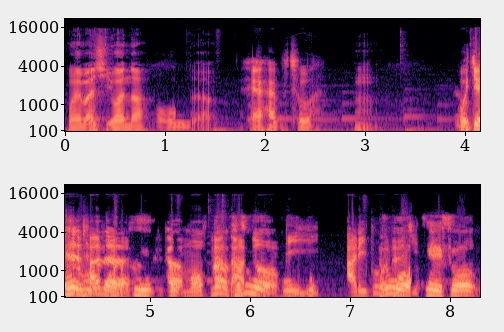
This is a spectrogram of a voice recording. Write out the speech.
我还蛮喜欢的，哦，对啊，哎，还不错，嗯。我觉得他的魔法没有，可是我比哈利波特，可是我可以说，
